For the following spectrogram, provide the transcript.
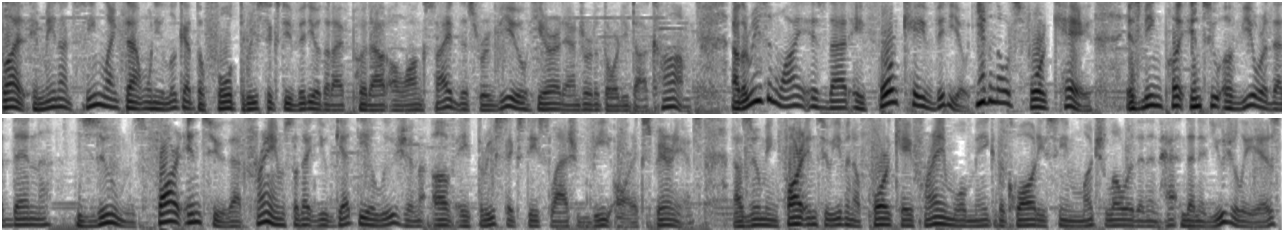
but it may not seem like that when you look at the full 360 video that I've put out alongside this review here at AndroidAuthority.com. Now the reason why is that a 4K video, even though it's 4K, is being put into a viewer that then zooms far into that frame so that you get the illusion of a 360 slash VR experience. Now zooming far into even a 4K frame will make the quality seem much lower than it, ha- than it usually is,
